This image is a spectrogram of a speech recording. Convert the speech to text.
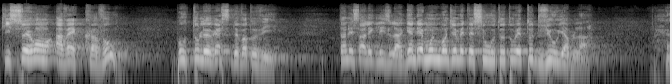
qui seront avec vous pour tout le reste de votre vie. Tendez ça à l'église là. Il y a des gens, bon Dieu, mettez sous tout, et toute vie où y a là.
